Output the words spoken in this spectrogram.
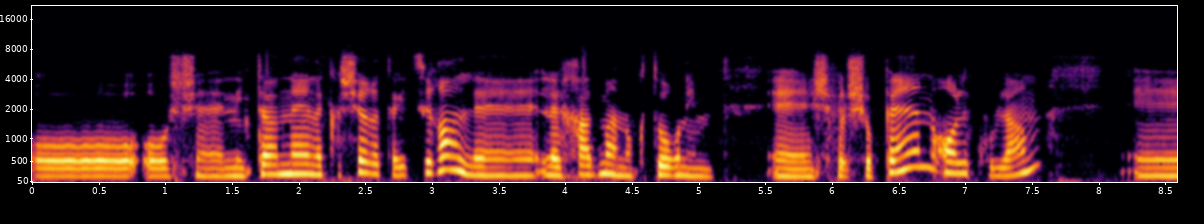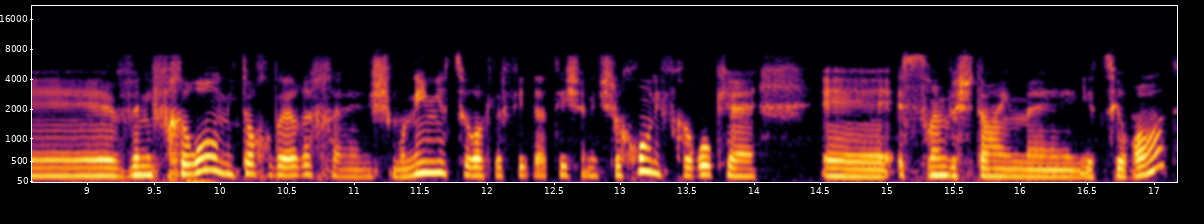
או, או שניתן לקשר את היצירה לאחד מהנוקטורנים של שופן, או לכולם. ונבחרו מתוך בערך 80 יצירות לפי דעתי שנשלחו, נבחרו כ-22 יצירות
